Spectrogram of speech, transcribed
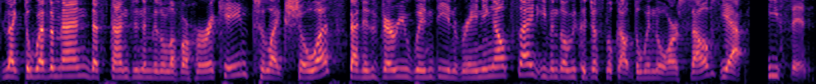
Like the weatherman that stands in the middle of a hurricane to like show us that it's very windy and raining outside, even though we could just look out the window ourselves. Yeah, Ethan,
